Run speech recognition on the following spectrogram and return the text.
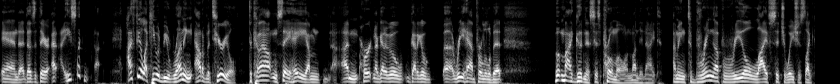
and uh, does it there. I, I- he's like, I feel like he would be running out of material to come out and say, "Hey, I'm I'm hurt and I got to go got to go uh, rehab for a little bit." But my goodness, his promo on Monday night. I mean, to bring up real life situations like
